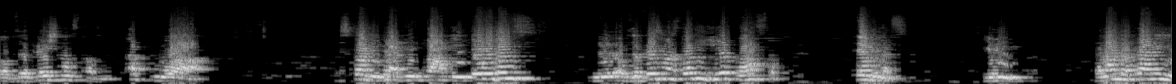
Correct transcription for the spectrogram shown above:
observational study. أقوى study تعطي تعطي evidence. لل observational study هي cohort study evidence. جميل. الامر الثاني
